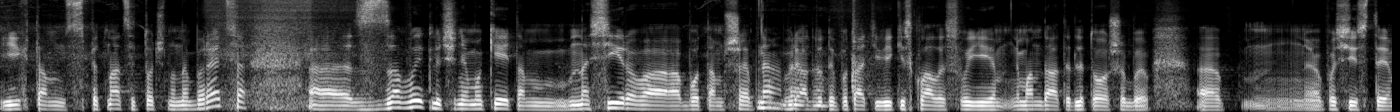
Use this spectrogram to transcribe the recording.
Їх там з 15 точно не береться. Е, За виключенням окей, там Насірова або там ще Да, ряду да. депутатів, які склали свої мандати для того, щоб е, посісти е,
